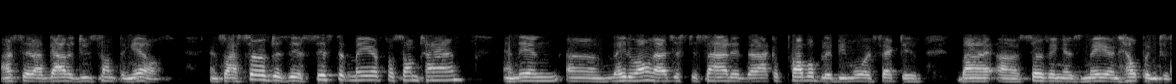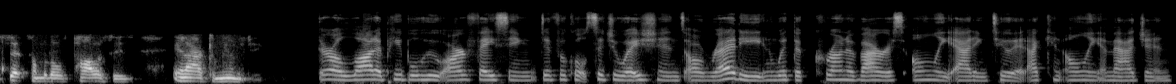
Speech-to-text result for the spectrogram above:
I said, I've got to do something else. And so I served as the assistant mayor for some time. And then uh, later on, I just decided that I could probably be more effective by uh, serving as mayor and helping to set some of those policies in our community. there are a lot of people who are facing difficult situations already and with the coronavirus only adding to it i can only imagine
